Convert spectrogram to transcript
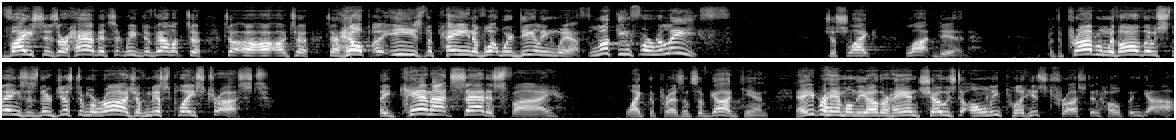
vices or habits that we've developed to, to, uh, uh, uh to, to help ease the pain of what we're dealing with, looking for relief, just like Lot did. But the problem with all those things is they're just a mirage of misplaced trust. They cannot satisfy like the presence of God can. Abraham, on the other hand, chose to only put his trust and hope in God.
